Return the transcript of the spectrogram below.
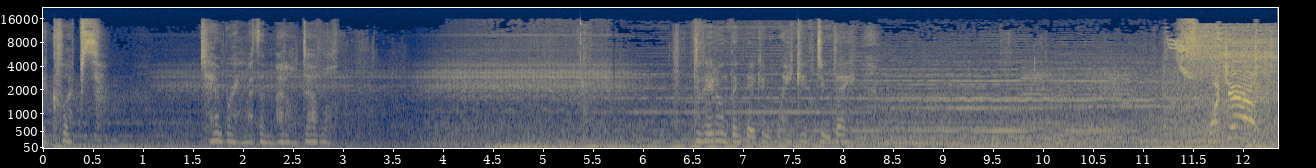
Eclipse. Tampering with a Metal Devil. They don't think they can wake it, do they? Watch out!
